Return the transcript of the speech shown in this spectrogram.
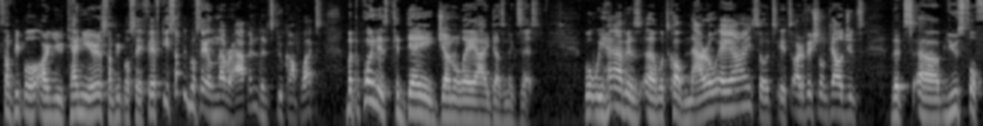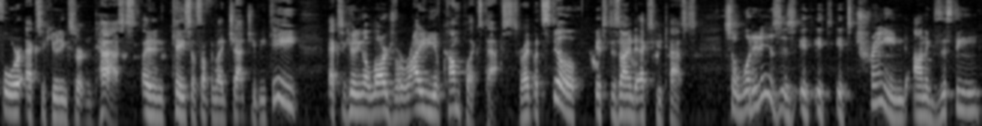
Some people argue ten years. Some people say fifty. Some people say it'll never happen. That it's too complex. But the point is, today general AI doesn't exist. What we have is uh, what's called narrow AI. So it's, it's artificial intelligence that's uh, useful for executing certain tasks. In case of something like ChatGPT, executing a large variety of complex tasks, right? But still, it's designed to execute tasks. So what it is is it, it, it's trained on existing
